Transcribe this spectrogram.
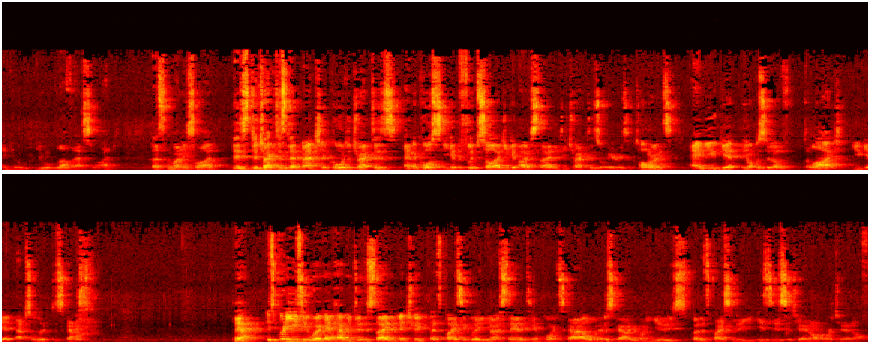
And you'll, you'll love that slide. That's the money slide. There's detractors that match are core detractors, and of course you get the flip side, you get overstated detractors or areas of tolerance, and you get the opposite of delight, you get absolute disgust. Now, it's pretty easy to work out how we do the stated metric. That's basically, you know, a standard 10-point scale or whatever scale you want to use, but it's basically, is this a turn on or a turn off?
